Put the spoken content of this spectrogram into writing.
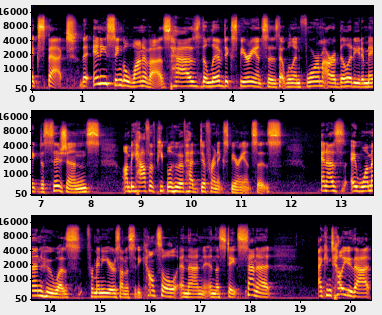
expect that any single one of us has the lived experiences that will inform our ability to make decisions on behalf of people who have had different experiences. And as a woman who was for many years on the city council and then in the state senate, I can tell you that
